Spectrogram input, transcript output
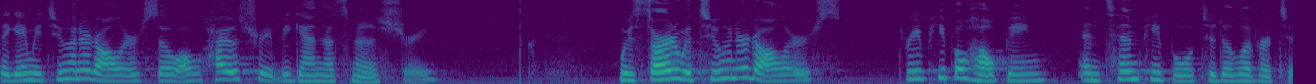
they gave me $200, so Ohio Street began this ministry. We started with $200, three people helping, and 10 people to deliver to.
